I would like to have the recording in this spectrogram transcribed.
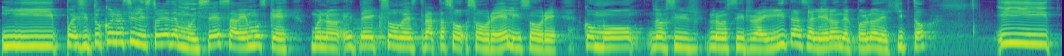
Y pues si tú conoces la historia de Moisés, sabemos que, bueno, Éxodo trata sobre él y sobre cómo los, los israelitas salieron del pueblo de Egipto. Y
